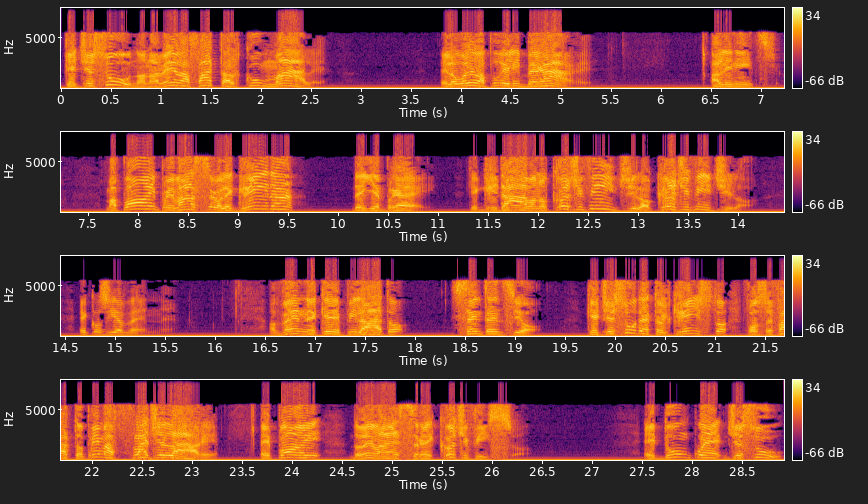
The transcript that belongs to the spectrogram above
che Gesù non aveva fatto alcun male. e lo voleva pure liberare all'inizio, ma poi prevalsero le grida degli ebrei che gridavano crocifiggilo, crocifiggilo e così avvenne. Avvenne che Pilato sentenziò che Gesù, detto il Cristo, fosse fatto prima flagellare e poi doveva essere crocifisso. E dunque Gesù,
